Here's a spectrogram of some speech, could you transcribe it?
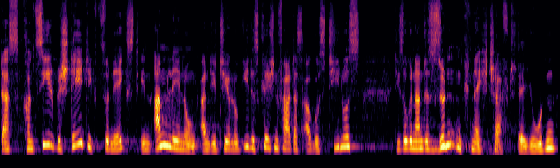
Das Konzil bestätigt zunächst in Anlehnung an die Theologie des Kirchenvaters Augustinus die sogenannte Sündenknechtschaft der Juden,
